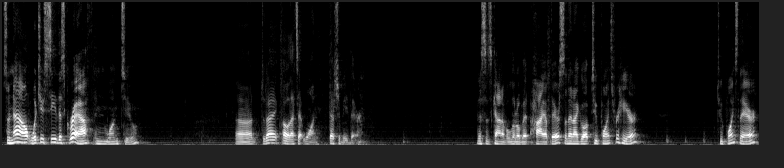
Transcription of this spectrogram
So now, what you see this graph in 1, 2. Uh, did I? Oh, that's at 1. That should be there. This is kind of a little bit high up there. So then I go up two points for here, two points there,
